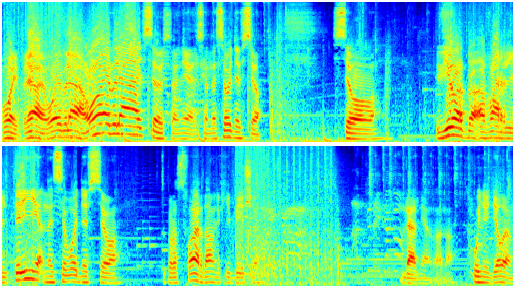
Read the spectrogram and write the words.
ой, бля, ой, бля, ой, бля, все, все, не, все, на сегодня все. Все. Вердо Аварль 3, на сегодня все. Кроссфайр, да, у них ебейший. Бля, не, ладно. Хуйню делаем.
